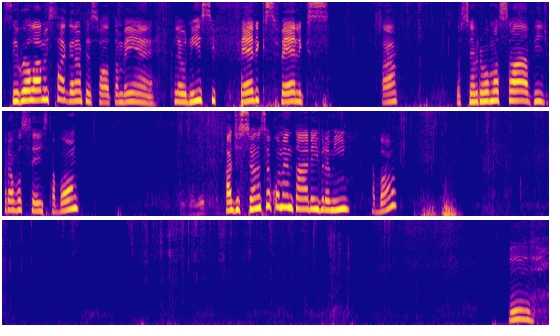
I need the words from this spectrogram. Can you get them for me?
Siga lá no Instagram, pessoal. Também é Cleonice Félix Félix, tá? Eu sempre vou mostrar vídeo pra vocês, tá bom? Adiciona seu comentário aí pra mim, tá bom? É.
